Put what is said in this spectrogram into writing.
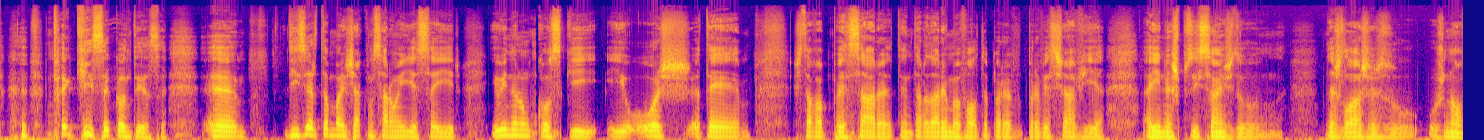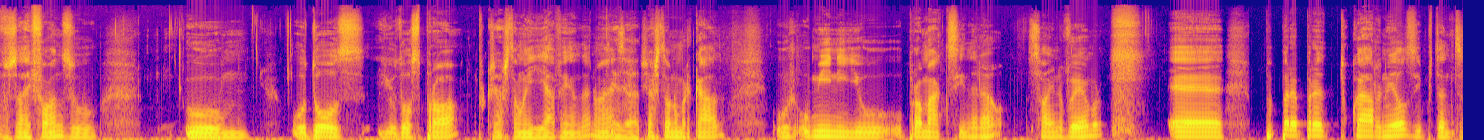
para que isso aconteça. Um, Dizer também, já começaram aí a sair, eu ainda não consegui, e hoje até estava a pensar, a tentar dar uma volta para, para ver se já havia aí nas posições do, das lojas o, os novos iPhones, o, o, o 12 e o 12 Pro, porque já estão aí à venda, não é? Exato. Já estão no mercado. O, o Mini e o, o Pro Max ainda não, só em novembro. uh, para, para tocar neles e portanto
